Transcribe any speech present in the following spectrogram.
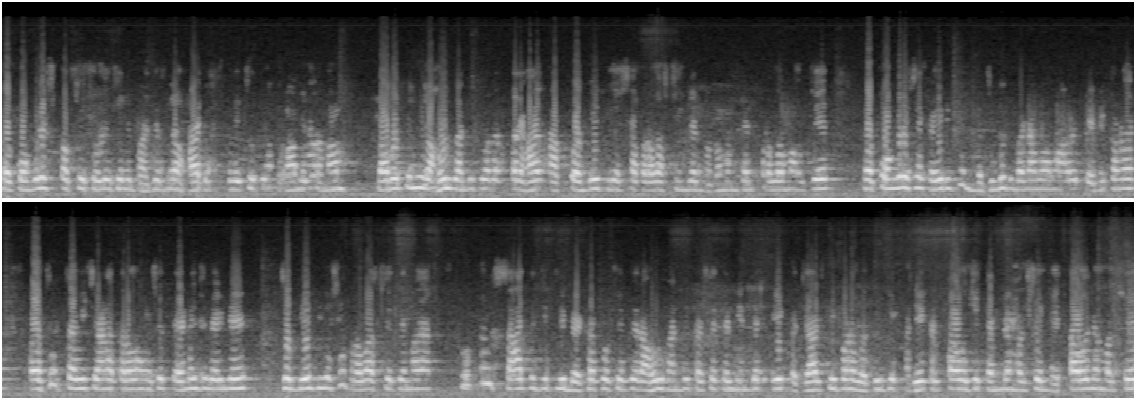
છે કોંગ્રેસ પક્ષ છોડે છે અને ભાજપના હાથ પકડે છે. તે તમામે તમામ બાબતોનું રાહુલ ગાંધી દ્વારા હાલ આખો બે દિવસના પ્રવાસની અંદર મનોમંથન કરવામાં આવશે કોંગ્રેસને કઈ રીતે મજબૂત બનાવવામાં આવે તેની પણ ચર્ચા વિચારણા કરવામાં આવશે તેને જ લઈને જે બે દિવસનો પ્રવાસ છે તેમાં ટોટલ સાત જેટલી બેઠકો છે તે રાહુલ ગાંધી કરશે તેની અંદર એક હજારથી પણ વધુ જે કાર્યકર્તાઓ છે તેમને મળશે નેતાઓને મળશે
